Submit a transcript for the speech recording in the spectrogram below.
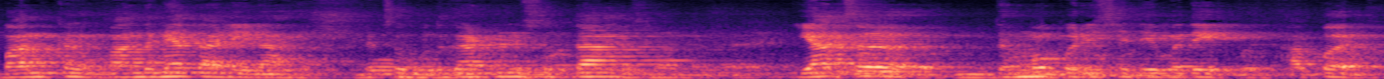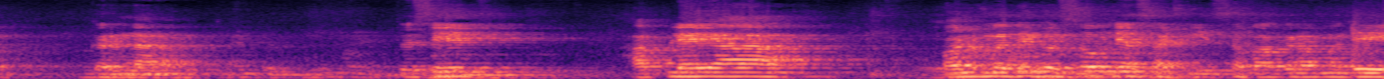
बांध बांधण्यात आलेला आहे. त्याचं उद्घाटन सुद्धा याच धम्म परिषदेमध्ये आपण करणार आहोत. तसेच आपल्या या हॉलमध्ये बसवण्यासाठी सभागृहामध्ये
